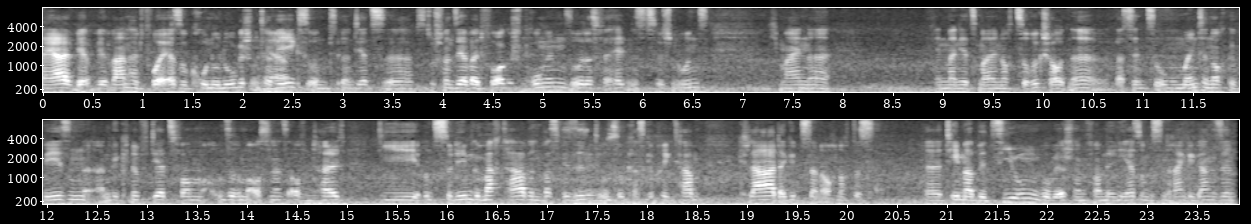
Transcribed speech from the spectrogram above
naja, wir, wir waren halt vorher so chronologisch unterwegs ja. und, und jetzt äh, bist du schon sehr weit vorgesprungen, mhm. so das Verhältnis zwischen uns. Ich meine, wenn man jetzt mal noch zurückschaut, ne, was sind so Momente noch gewesen, angeknüpft jetzt von unserem Auslandsaufenthalt, die uns zu dem gemacht haben, was wir sind und so krass geprägt haben. Klar, da gibt es dann auch noch das äh, Thema Beziehungen, wo wir schon familiär so ein bisschen reingegangen sind.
